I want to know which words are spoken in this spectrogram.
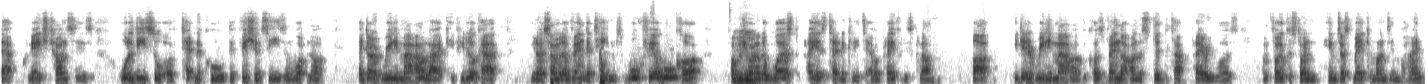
that creates chances, all of these sort of technical deficiencies and whatnot, they don't really matter. Like if you look at, you know, some of the Wenger teams, Theo Walcott, probably Mm. one of the worst players technically to ever play for this club, but it didn't really matter because Wenger understood the type of player he was and focused on him just making runs in behind.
